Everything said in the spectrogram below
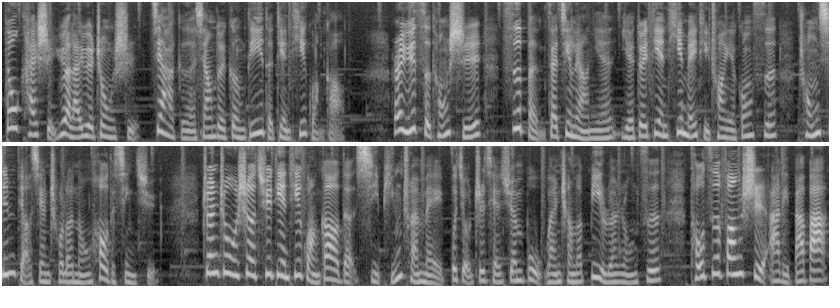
都开始越来越重视价格相对更低的电梯广告。而与此同时，资本在近两年也对电梯媒体创业公司重新表现出了浓厚的兴趣。专注社区电梯广告的喜平传媒不久之前宣布完成了 B 轮融资，投资方是阿里巴巴。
